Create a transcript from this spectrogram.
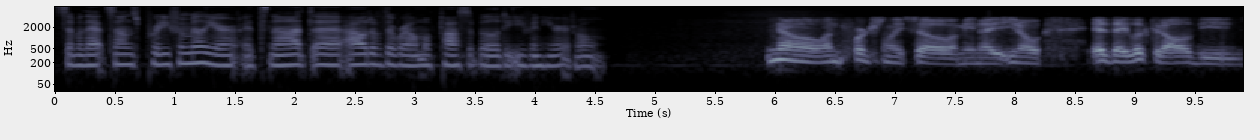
Some of that sounds pretty familiar. It's not uh, out of the realm of possibility, even here at home. No, unfortunately so. I mean, I you know, as I looked at all these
